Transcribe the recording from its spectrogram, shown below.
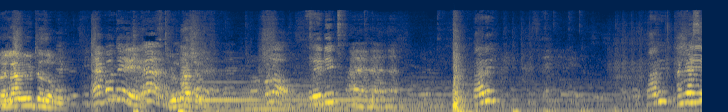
নইলে আমি উঠে যাব রেডি হ্যাঁ হ্যাঁ হ্যাঁ আরে আরে আমি আসি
